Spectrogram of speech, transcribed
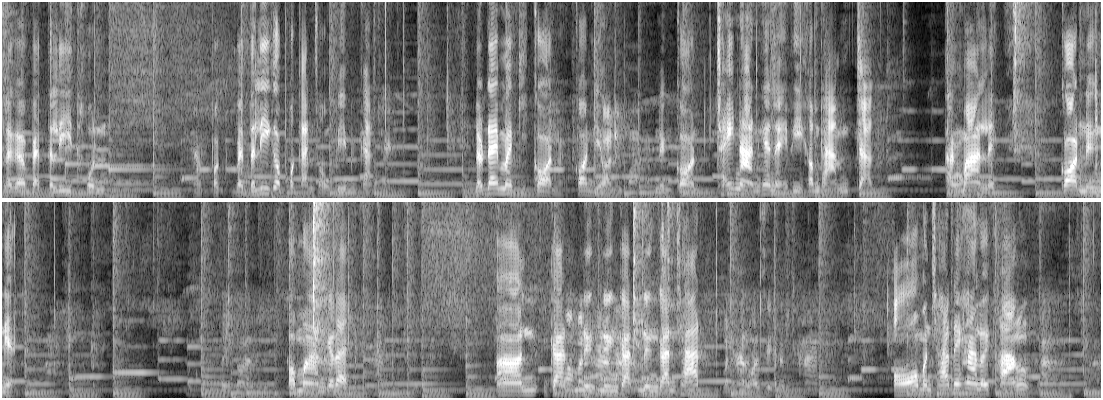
แล้วก็แบตเตอรี่ทนครับปะแบตเตอรี่ก็ประกัน 2 ปีเหมือนกัน แล้วได้มากี่ก้อนอะก้อนเดียวก้อนหนึ่งก้อนครับหนึ่งก้อน ใช้นานแค่ไหนพี่คำถามจากทางบ้านเลย ก้อนหนึ่งเนี่ยไม่ก้อนประมาณก็ได้อ่าการประมาณหนึ่งหนึ่งการหนึ่งการชาร์จ มันห้าร้อยเซคันชาร์จ อ๋อ มันชาร์จได้ 500 ครั้งอ่าอ่า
